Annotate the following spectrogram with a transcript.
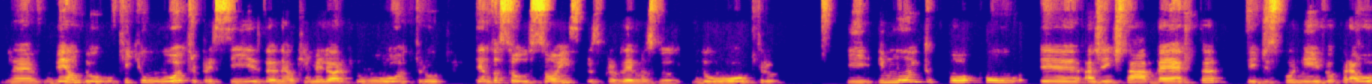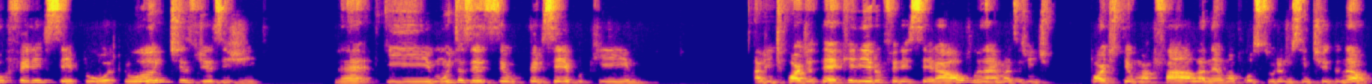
né? Vendo o que, que o outro precisa, né? O que é melhor para o outro, tendo as soluções para os problemas do, do outro. E, e muito pouco eh, a gente está aberta e disponível para oferecer para o outro antes de exigir né? E muitas vezes eu percebo que a gente pode até querer oferecer algo, né? Mas a gente pode ter uma fala, né? Uma postura no sentido, não,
